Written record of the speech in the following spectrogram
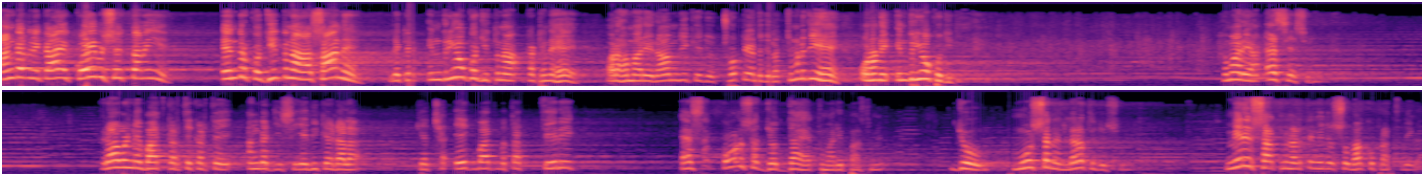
अंगद ने कहा है, कोई विशेषता नहीं है। इंद्र को जीतना आसान है, लेकिन इंद्रियों को जीतना कठिन है। और हमारे राम जी के जो छोटे लक्ष्मण जी हैं, उन्होंने इंद्रियों को जीता है। हमारे यहाँ ऐसे ऐसे लोग रावण ने बात करते करते अंगद जी से यह भी कह डाला कि अच्छा एक बात बता, तेरे ऐसा कौन सा योद्धा है तुम्हारे पास में? जो मोशन लड़त जो सो मेरे साथ में लड़ते हुए जो शोभा को प्राप्त देगा।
